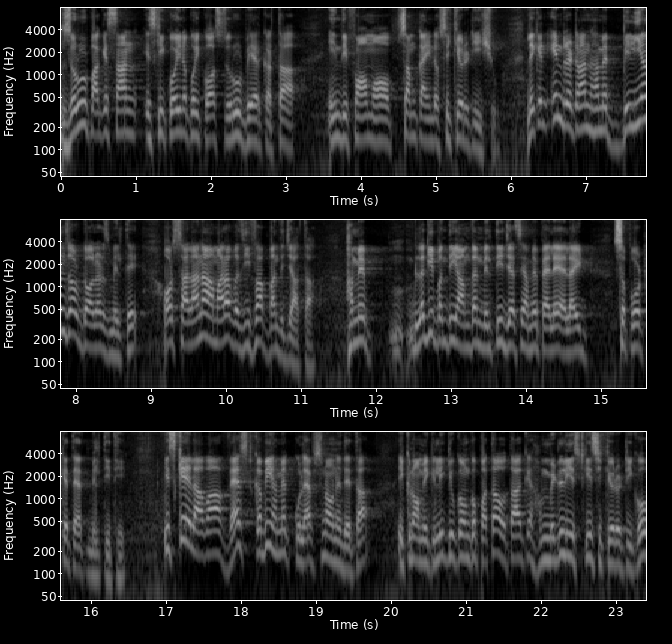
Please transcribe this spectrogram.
ज़रूर पाकिस्तान इसकी कोई ना कोई कॉस्ट ज़रूर बेयर करता in the form of some kind of security issue लेकिन इन रिटर्न हमें बिलियंस ऑफ़ डॉलर्स मिलते और सालाना हमारा वजीफा बंद जाता। हमें लगी बंदी आमदन मिलती जैसे हमें पहले एलाइड सपोर्ट के तहत मिलती थी। इसके अलावा वेस्ट कभी हमें कोलैप्स ना होने देता इकोनॉमिकली क्योंकि उनको पता होता कि हम मिडल ईस्ट की सिक्योरिटी को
